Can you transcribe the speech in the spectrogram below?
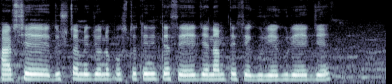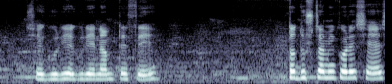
আর সে দুষ্টামির জন্য প্রস্তুতি নিতেছে। যে নামতেছে, ঘুরিয়ে ঘুরিয়ে যে। সে ঘুরিয়ে ঘুরিয়ে নামতেছে। তো দুষ্টামি করে শেষ।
